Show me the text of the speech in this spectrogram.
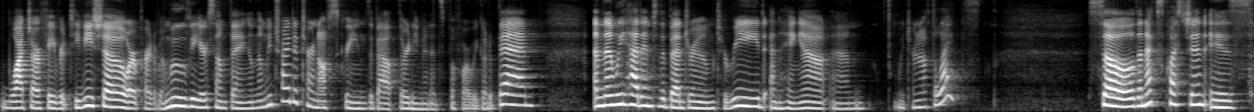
watch our favorite TV show or part of a movie or something. And then we try to turn off screens about 30 minutes before we go to bed. And then we head into the bedroom to read and hang out and we turn off the lights. So the next question is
